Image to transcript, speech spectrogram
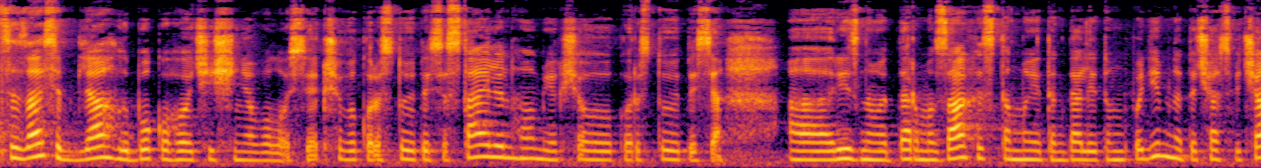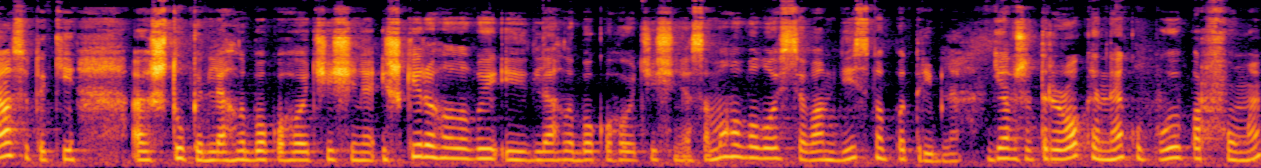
Це засіб для глибокого очищення волосся. Якщо ви користуєтеся стайлінгом, якщо ви користуєтеся різними термозахистами і так далі, і тому подібне, то час від часу такі штуки для глибокого очищення і шкіри голови, і для глибокого очищення самого волосся вам дійсно потрібне. Я вже три роки не купую парфуми.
